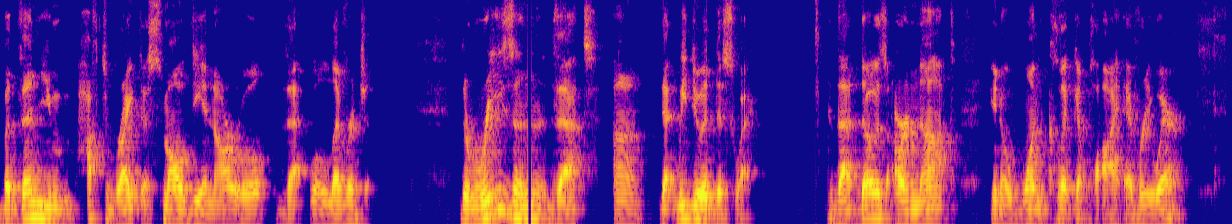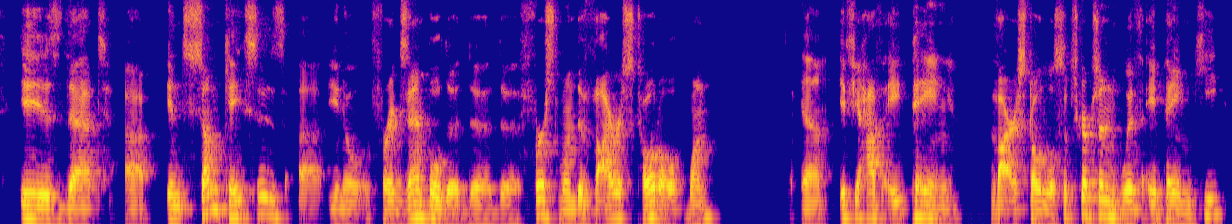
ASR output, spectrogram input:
but then you have to write a small DNR rule that will leverage it. The reason that um, that we do it this way, that those are not you know one click apply everywhere, is that uh, in some cases, uh, you know, for example, the the the first one, the VirusTotal one, uh, if you have a paying VirusTotal subscription with a paying key,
